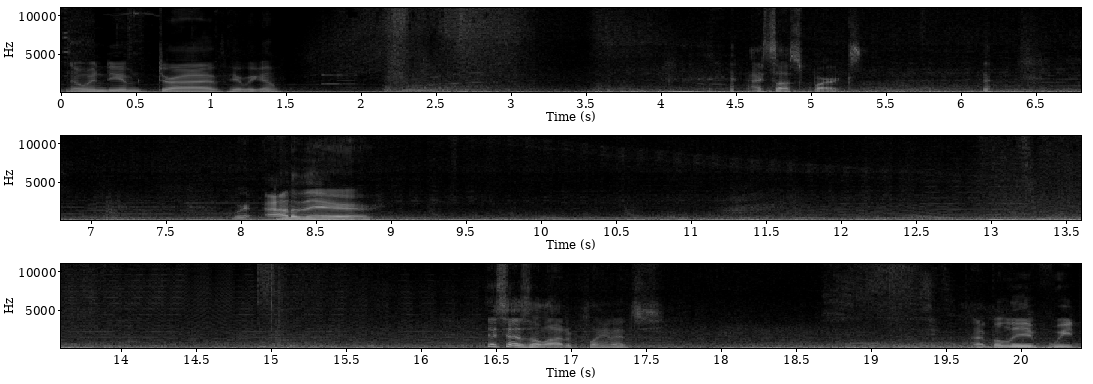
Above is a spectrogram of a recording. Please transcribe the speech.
No indium drive. Here we go. I saw sparks. We're out of there. This has a lot of planets. I believe we...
